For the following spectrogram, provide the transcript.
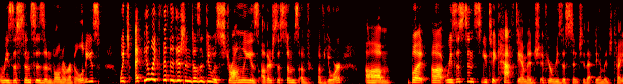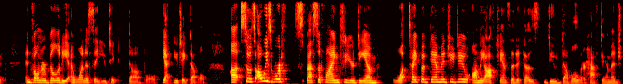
resistances and vulnerabilities, which I feel like fifth edition doesn't do as strongly as other systems of of yore. Um, but uh, resistance, you take half damage if you're resistant to that damage type. And vulnerability, I want to say you take double. Yeah, you take double. Uh, so it's always worth specifying to your DM what type of damage you do on the off chance that it does do double or half damage.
